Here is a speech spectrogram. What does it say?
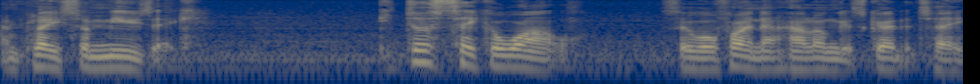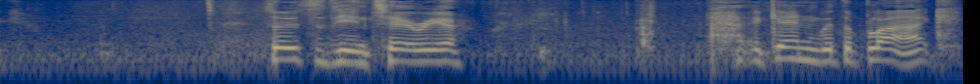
and play some music. It does take a while, so we'll find out how long it's going to take. So this is the interior. Again with the black,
